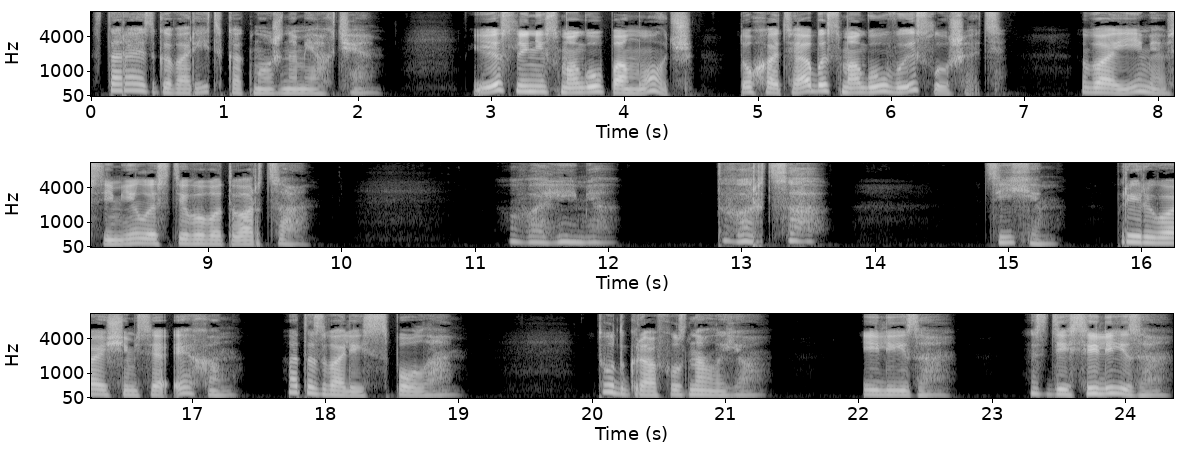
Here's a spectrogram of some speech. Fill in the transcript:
стараясь говорить как можно мягче. «Если не смогу помочь, то хотя бы смогу выслушать. Во имя Всемилостивого Творца». «Во имя Творца», Тихим, прерывающимся эхом отозвались с пола. Тут граф узнал ее. Элиза. Здесь Элиза.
